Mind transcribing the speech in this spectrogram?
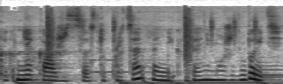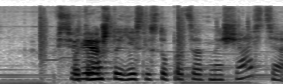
как мне кажется, стопроцентно никогда не может быть. Все Потому что если стопроцентное счастье,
